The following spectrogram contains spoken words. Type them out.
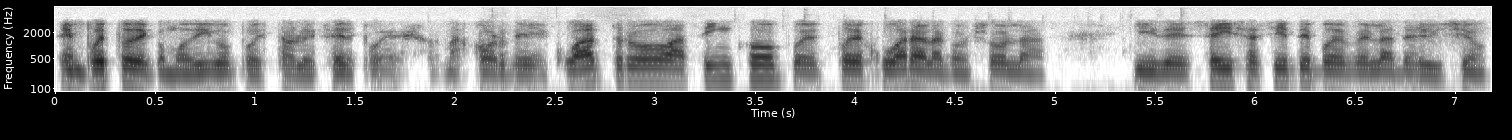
en puesto de, como digo, pues establecer, pues a lo mejor de 4 a 5, pues puedes jugar a la consola y de 6 a 7 puedes ver la televisión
